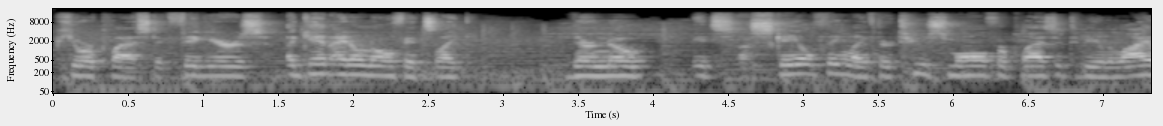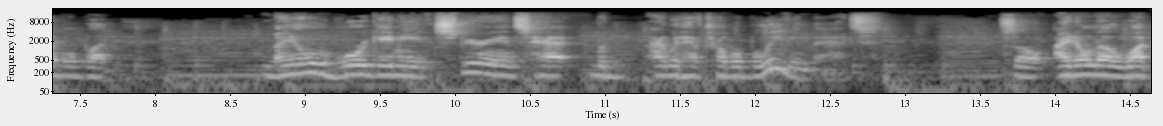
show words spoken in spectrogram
pure plastic figures. Again, I don't know if it's like they're no, it's a scale thing, like they're too small for plastic to be reliable, but my own wargaming experience had would I would have trouble believing that. So I don't know what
